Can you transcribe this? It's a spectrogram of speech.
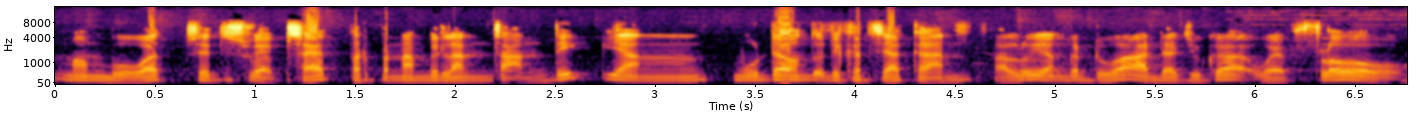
membuat situs website berpenampilan cantik yang mudah untuk dikerjakan. Lalu yang kedua ada juga Webflow.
